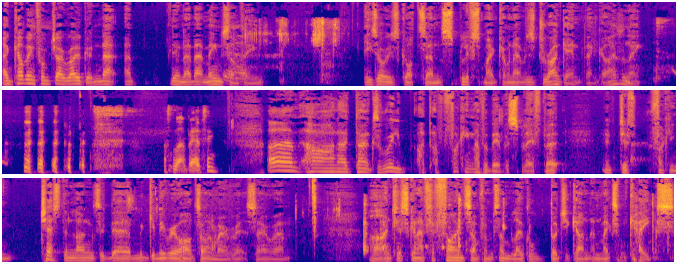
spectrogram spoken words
And coming from Joe Rogan, that uh, you know that means something. He's always got um, spliff smoke coming out of his drug end. That guy, hasn't he? That's not a bad thing. Um, oh no, don't. Cause I really, I, I fucking love a bit of a spliff, but it just fucking chest and lungs would uh, give me a real hard time over it. So um, oh, I'm just gonna have to find some from some local dodgy cunt and make some cakes.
